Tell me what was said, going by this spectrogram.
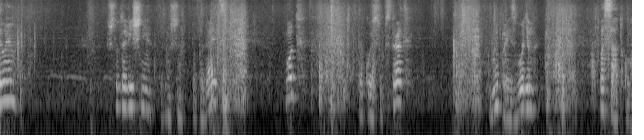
Выкидываем что-то лишнее, потому что попадается. Вот такой субстрат мы производим посадку.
